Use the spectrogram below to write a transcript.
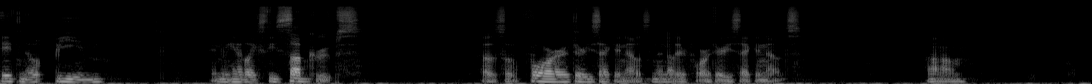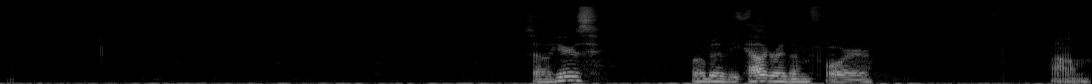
eighth note beam and we have like these subgroups. Oh, so four 30 second notes and then another four 30 second notes. Um, so here's a little bit of the algorithm for um,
